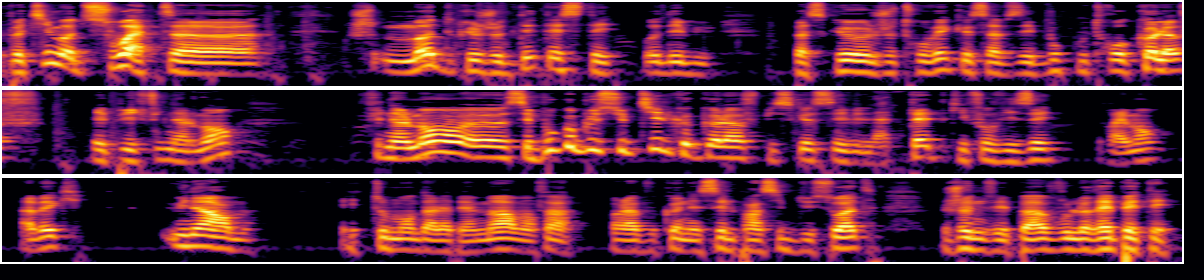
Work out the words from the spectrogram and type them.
petit mode SWAT, mode que je détestais au début, parce que je trouvais que ça faisait beaucoup trop Call of. Et puis finalement, finalement, c'est beaucoup plus subtil que Call of, puisque c'est la tête qu'il faut viser, vraiment, avec une arme et tout le monde a la même arme. Enfin, voilà, vous connaissez le principe du SWAT, je ne vais pas vous le répéter.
